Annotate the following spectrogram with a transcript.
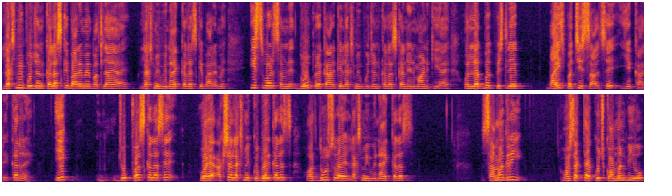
लक्ष्मी पूजन कलश के बारे में बतलाया है, लक्ष्मी विनायक कलश के बारे में। इस वर्ष हमने दो प्रकार के लक्ष्मी पूजन कलश का निर्माण किया है और लगभग पिछले 22-25 साल से ये कार्य कर रहे हैं। एक जो फ़र्स्ट कलश है, वो है अक्षय लक्ष्मी कुबेर कलश और दूसरा है लक्ष्मी विनायक कलश। सामग्री, हो सकता है कुछ कॉमन भी हो,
